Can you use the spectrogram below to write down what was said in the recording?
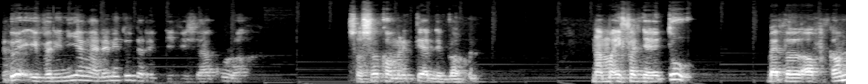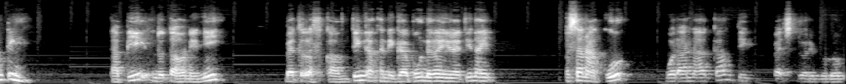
Kedua, event ini yang ada itu dari divisi aku loh. Social Community and Development. Nama eventnya itu Battle of Accounting. Tapi untuk tahun ini, Battle of Accounting akan digabung dengan United Night. Pesan aku, buat anak accounting batch 2020,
